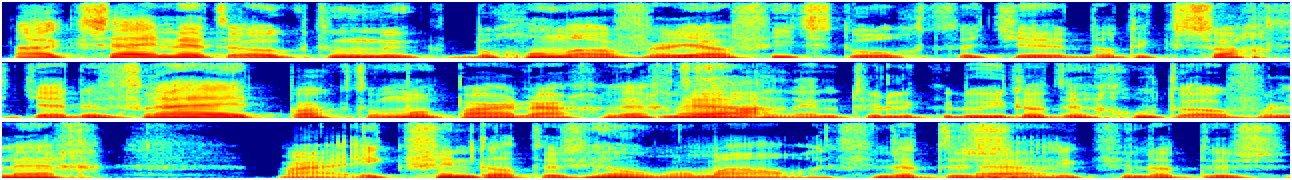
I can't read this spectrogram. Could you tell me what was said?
Nou, ik zei net ook toen ik begon over jouw fietstocht, dat, je, dat ik zag dat jij de vrijheid pakt om een paar dagen weg te Ja. gaan. En natuurlijk doe je dat in goed overleg. Maar ik vind dat dus heel normaal. Ik vind dat dus, Ja. ik vind dat dus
